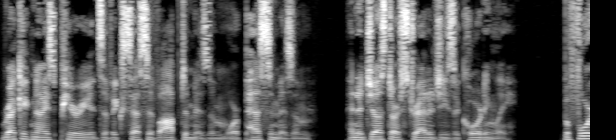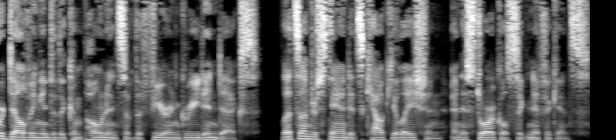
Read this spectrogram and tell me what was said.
recognize periods of excessive optimism or pessimism, and adjust our strategies accordingly. Before delving into the components of the Fear and Greed Index, let's understand its calculation and historical significance.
